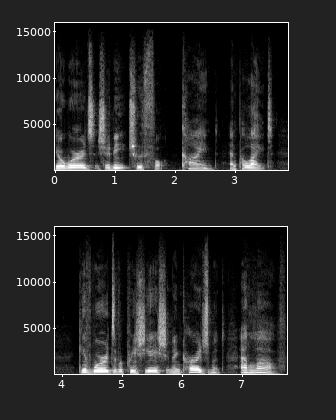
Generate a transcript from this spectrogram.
Your words should be truthful, kind, and polite. Give words of appreciation, encouragement, and love.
